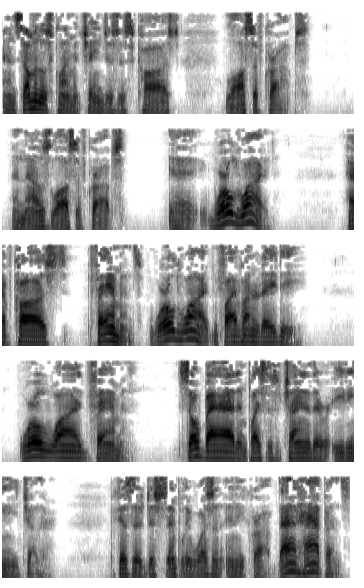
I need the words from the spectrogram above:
And some of those climate changes has caused loss of crops. And those loss of crops uh, worldwide have caused famines worldwide in 500 AD. Worldwide famine so bad in places of China they were eating each other because there just simply wasn't any crop. That happens.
